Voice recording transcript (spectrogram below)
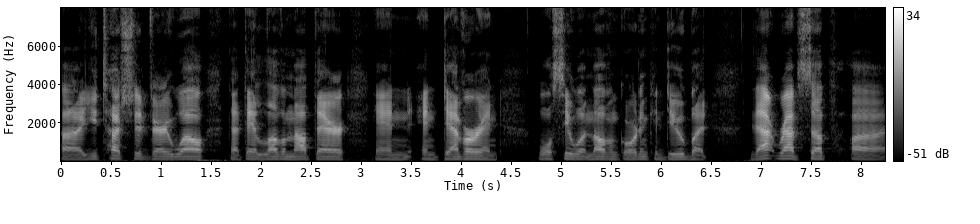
uh, you touched it very well that they love him out there in, in Denver, and we'll see what Melvin Gordon can do. But that wraps up uh,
